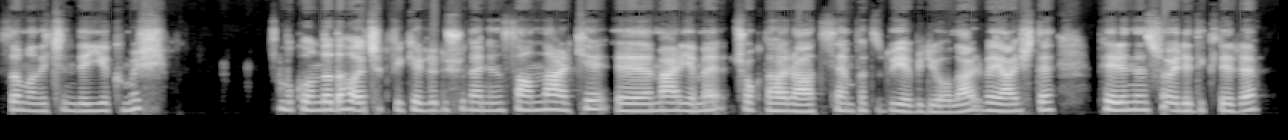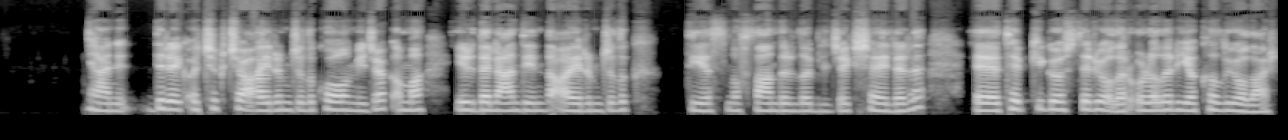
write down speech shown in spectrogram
zaman içinde yıkmış. bu konuda daha açık fikirli düşünen insanlar ki e, Meryem'e çok daha rahat sempati duyabiliyorlar veya işte Peri'nin söyledikleri Yani direkt açıkça ayrımcılık olmayacak ama irdelendiğinde ayrımcılık diye sınıflandırılabilecek şeylere e, tepki gösteriyorlar. Oraları yakalıyorlar.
